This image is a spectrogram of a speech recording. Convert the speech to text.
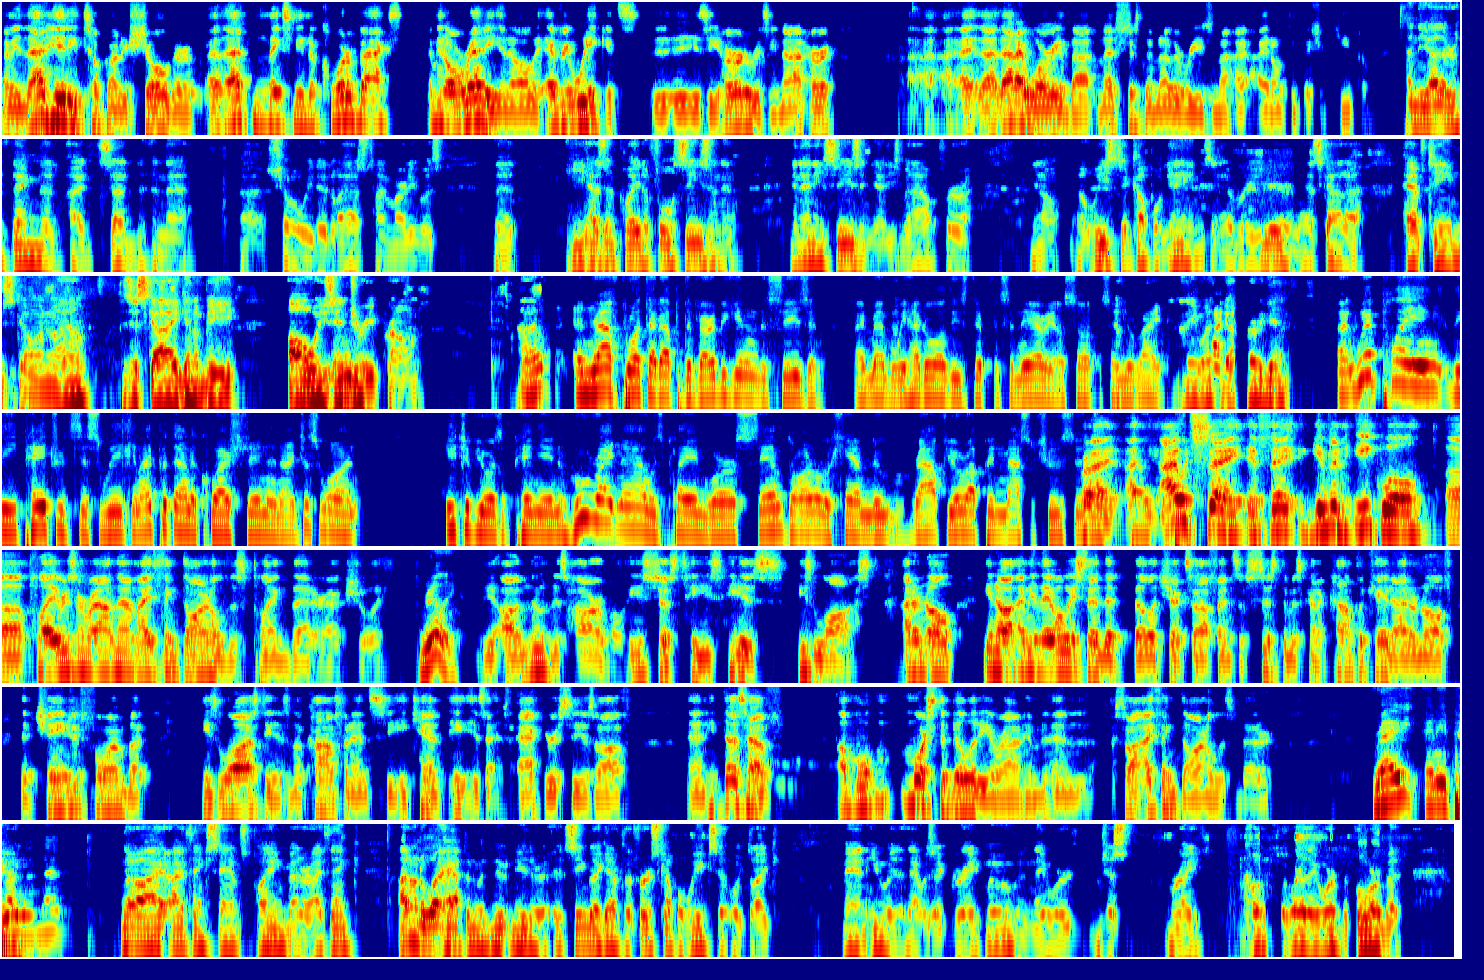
I mean, that hit he took on his shoulder, uh, that makes me know quarterbacks. I mean, already, you know, every week it's is he hurt or is he not hurt? I, I, that, that, I worry about, and that's just another reason I, I don't think they should keep him. And the other thing that I said in that uh, show we did last time, Marty, was that he hasn't played a full season in, in any season yet. He's been out for, you know, at least a couple games in every year, and that's got to – have teams going, well, is this guy going to be always injury prone? Well, and Ralph brought that up at the very beginning of the season. I remember we had all these different scenarios. So, so you're right. And he went and got hurt again. All right, we're playing the Patriots this week, and I put down a question, and I just want each of yours opinion. Who right now is playing worse, Sam Darnold or Cam Newton? Ralph, you're up in Massachusetts. Right. I, I would say if they given equal uh, players around them, I think Darnold is playing better actually. Really? Yeah. Oh, Newton is horrible. He's just he's he is he's lost. I don't know. You know, I mean, they always said that Belichick's offensive system is kind of complicated. I don't know if they've changed it for him, but he's lost. He has no confidence. He, he can't. He, his accuracy is off, and he does have a more, more stability around him. And so I think Darnold is better. Ray, any opinion yeah. on that? No, I, I think Sam's playing better. I think I don't know what happened with Newton either. It seemed like after the first couple weeks, it looked like, man, he was that was a great move, and they were just right close to where they were before. But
